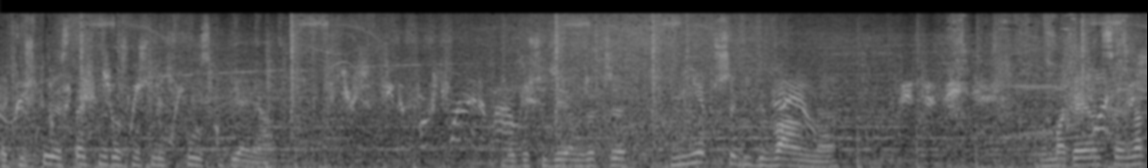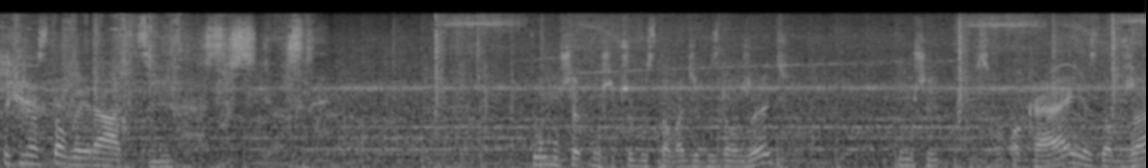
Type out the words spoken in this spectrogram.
Jak już tu jesteśmy, to już muszę mieć full skupienia. Bo tu się dzieją rzeczy nieprzewidywalne. Wymagające natychmiastowej reakcji. Tu muszę, muszę przegustować, żeby zdążyć. Tu muszę... Okej, jest dobrze.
